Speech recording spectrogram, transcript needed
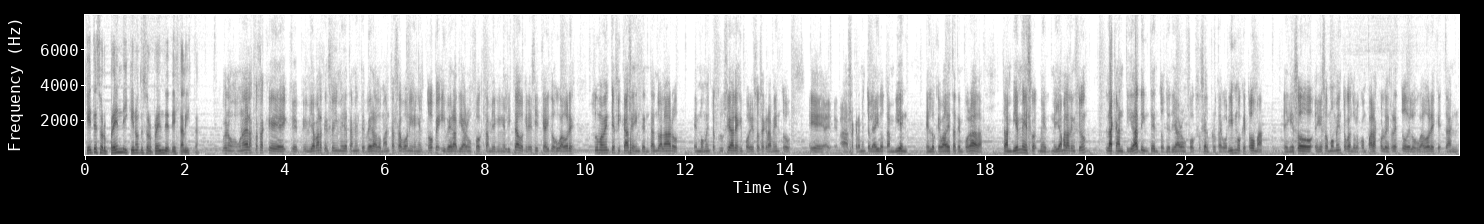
¿qué te sorprende y qué no te sorprende de esta lista? Bueno, una de las cosas que, me llama la atención inmediatamente es ver a Domantas Sabonis en el tope y ver a Diaron Fox también en el listado. Quiere decir que hay dos jugadores sumamente eficaces intentando al aro en momentos cruciales y por eso Sacramento, eh, a Sacramento le ha ido también en lo que va de esta temporada. También me, llama la atención la cantidad de intentos de Diaron Fox, o sea, el protagonismo que toma en, eso, en esos momentos cuando lo comparas con el resto de los jugadores que están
